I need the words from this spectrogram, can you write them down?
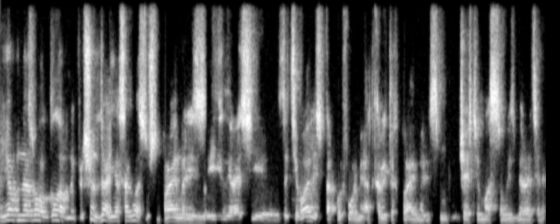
я бы назвал главной причиной. Да, я согласен, что праймериз Единой России затевались в такой форме, открытых праймериз с участием массового избирателя,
